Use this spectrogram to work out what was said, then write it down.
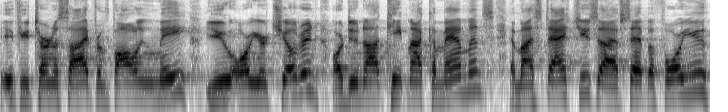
If you turn aside from following me, you or your children, or do not keep my commandments and my statutes that I have set before you,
